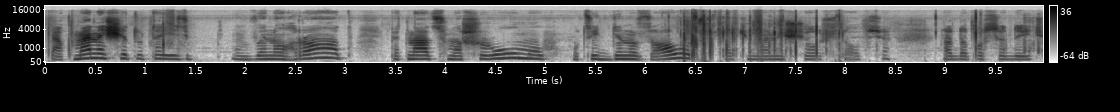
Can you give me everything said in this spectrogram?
Так, в мене ще тут є виноград, 15 машрумів. Оцей динозавр, кстати, в мене ще остався. Надо посадити.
